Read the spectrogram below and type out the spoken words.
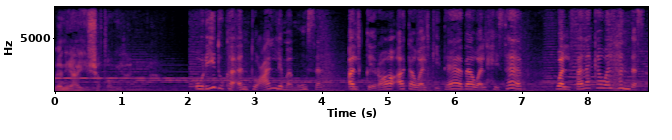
لن يعيش طويلا. أريدك أن تعلم موسى القراءة والكتابة والحساب والفلك والهندسة.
